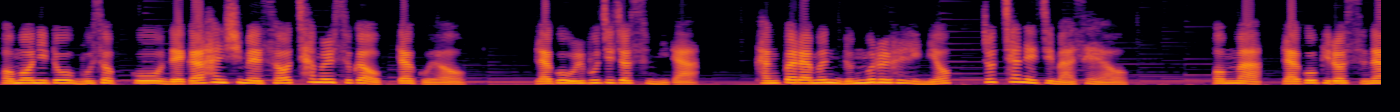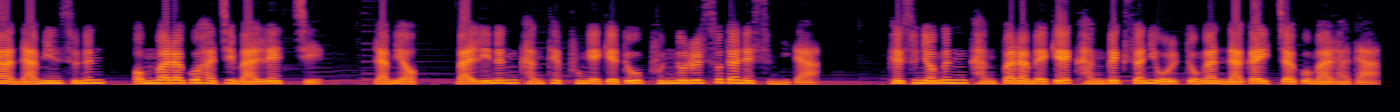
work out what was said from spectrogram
어머니도 무섭고 내가 한심해서 참을 수가 없다고요. 라고 울부짖었습니다. 강바람은 눈물을 흘리며 쫓아내지 마세요. 엄마 라고 빌었으나 남인수는 엄마라고 하지 말랬지 라며 말리는 강태풍에게도 분노를 쏟아냈습니다. 배순영은 강바람에게 강백산이 올 동안 나가 있자고 말하다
